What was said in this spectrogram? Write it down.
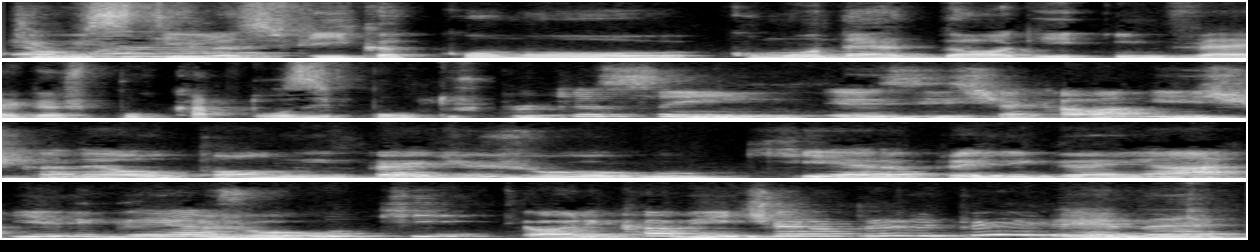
que é o uma- Steelers fica como, como underdog em Vegas por 14 pontos. Porque assim, existe aquela mística, né? O Tomlin perde jogo que era pra ele ganhar e ele ganha jogo que teoricamente era pra ele perder, né?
